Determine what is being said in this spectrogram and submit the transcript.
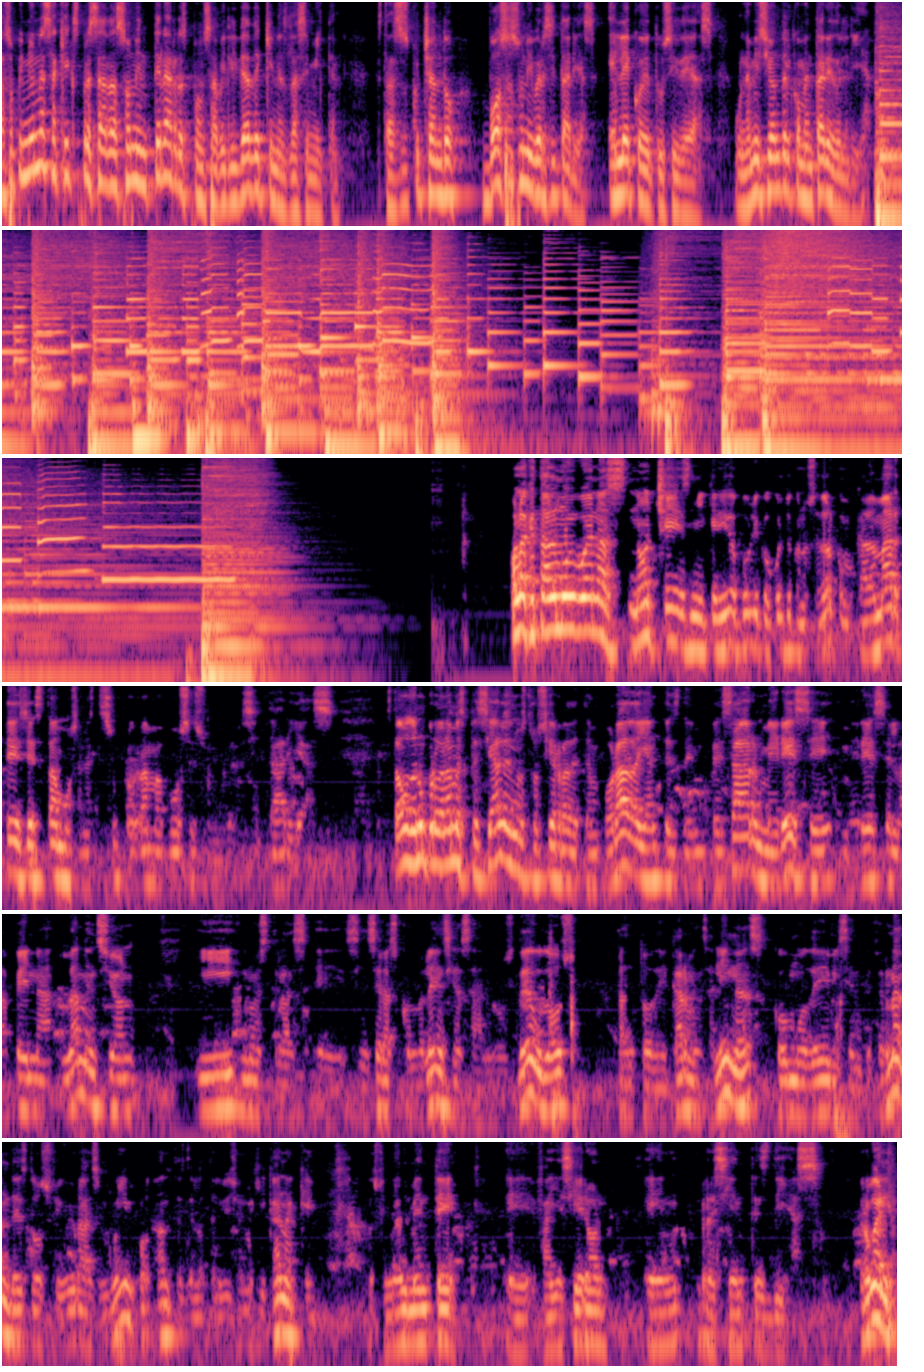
Las opiniones aquí expresadas son entera responsabilidad de quienes las emiten. Estás escuchando Voces Universitarias, el eco de tus ideas, una emisión del comentario del día. Hola, ¿qué tal? Muy buenas noches, mi querido público culto y conocedor. Como cada martes, ya estamos en este subprograma Voces Universitarias. Estamos en un programa especial, en nuestro cierre de temporada y antes de empezar, merece, merece la pena la mención y nuestras eh, sinceras condolencias a los deudos, tanto de Carmen Salinas como de Vicente Fernández, dos figuras muy importantes de la televisión mexicana que pues finalmente eh, fallecieron en recientes días. Pero bueno,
